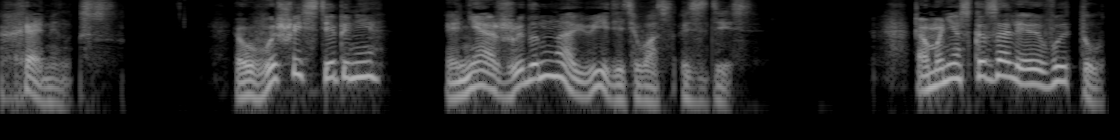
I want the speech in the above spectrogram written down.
Хэммингс, в высшей степени неожиданно видеть вас здесь. Мне сказали, вы тут.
